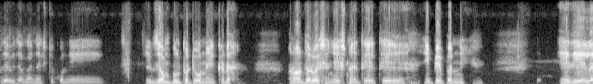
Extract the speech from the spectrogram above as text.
అదేవిధంగా నెక్స్ట్ కొన్ని ఎగ్జాంపుల్ తోటి ఉన్నాయి ఇక్కడ. మనం అబ్జర్వేషన్ చేసినట్లయితే అయితే ఈ పేపర్ని ఏది ఎలా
